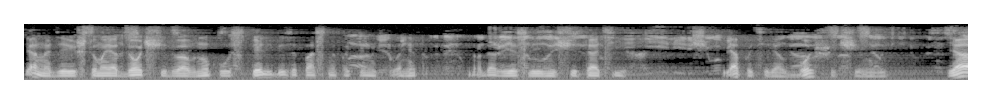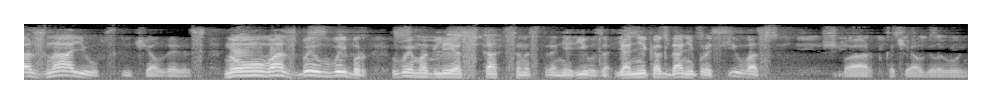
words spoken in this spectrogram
Я надеюсь, что моя дочь и два внука успели безопасно покинуть планету, но даже если не считать их, я потерял больше, чем вы. «Я знаю!» — вскричал Дэвис. «Но у вас был выбор. Вы могли остаться на стороне Риуза. Я никогда не просил вас...» Барт качал головой.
